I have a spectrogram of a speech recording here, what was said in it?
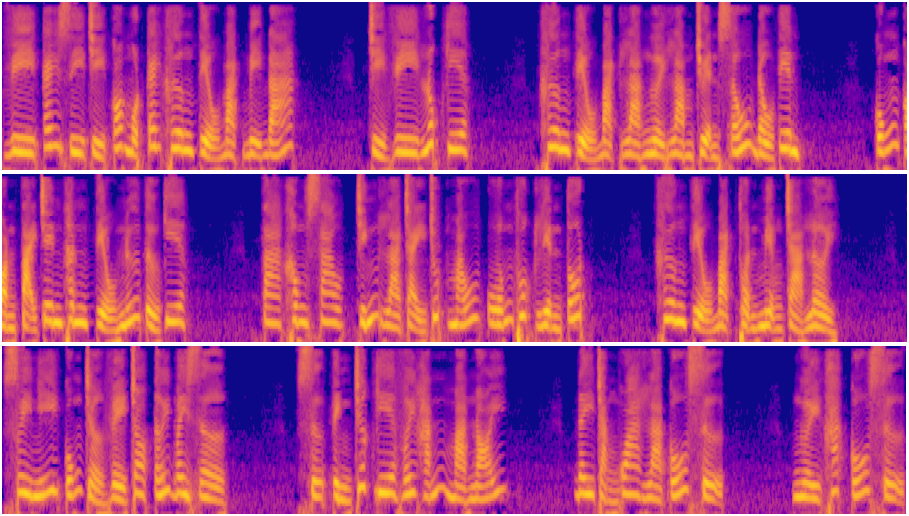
Vì cái gì chỉ có một cái Khương Tiểu Bạch bị đá. Chỉ vì lúc kia. Khương Tiểu Bạch là người làm chuyện xấu đầu tiên. Cũng còn tại trên thân tiểu nữ tử kia. Ta không sao, chính là chảy chút máu uống thuốc liền tốt. Khương Tiểu Bạch thuận miệng trả lời. Suy nghĩ cũng trở về cho tới bây giờ. Sự tình trước kia với hắn mà nói. Đây chẳng qua là cố sự. Người khác cố sự.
